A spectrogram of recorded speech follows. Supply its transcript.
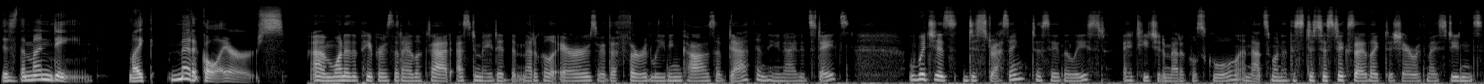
is the mundane, like medical errors. Um, one of the papers that I looked at estimated that medical errors are the third leading cause of death in the United States which is distressing to say the least. I teach at a medical school, and that's one of the statistics I like to share with my students.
